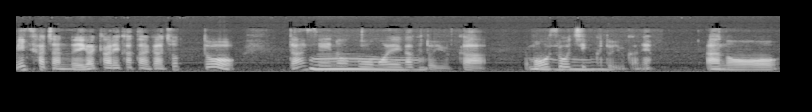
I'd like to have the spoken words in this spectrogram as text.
みつはちゃんの描かれ方がちょっと男性のこう思い描くというか妄想チックというかね。あの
